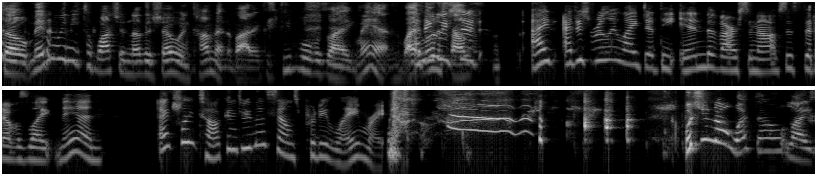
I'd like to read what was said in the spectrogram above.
So maybe we need to watch another show and comment about it because people was like, "Man, White I think Lotus we sounds." should I I just really liked at the end of our synopsis that I was like, man, actually talking through this sounds pretty lame right now. But you know what though? Like,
